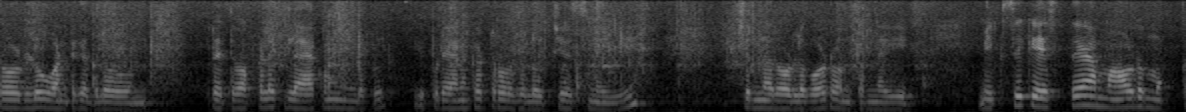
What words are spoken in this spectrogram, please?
రోడ్లు వంటగదిలో ప్రతి ఒక్కరికి లేకుండా ఉండదు. ఇప్పుడు వెనకటి రోజులు వచ్చేసినాయి. చిన్న రోడ్లు కూడా ఉంటున్నాయి. మిక్సీకి వేస్తే ఆ మామిడి ముక్క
